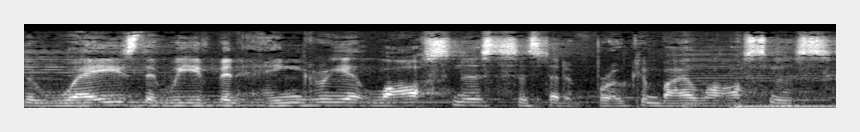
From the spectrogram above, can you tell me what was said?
the ways that we've been angry at lostness instead of broken by lostness?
